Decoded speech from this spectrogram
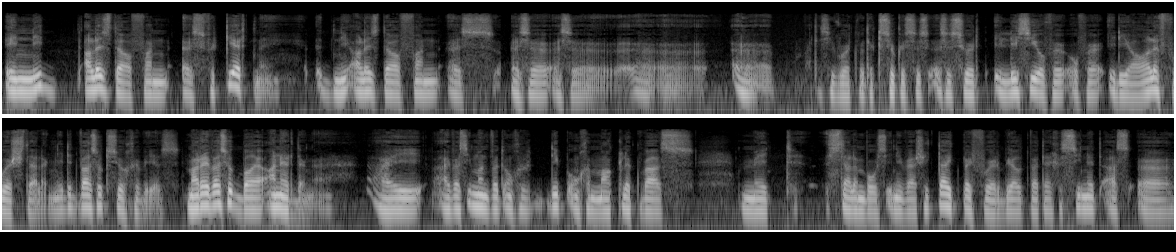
En nie alles daarvan is verkeerd nie. Nie alles daarvan is is 'n is 'n 'n wat is die woord wat ek soek is is 'n soort illusie of 'n of 'n ideale voorstelling. Nee, dit was ook so gewees. Maar hy was ook baie ander dinge. Hy hy was iemand wat onge, diep ongemaklik was met Stellenbosch Universiteit byvoorbeeld wat hy gesien het as 'n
